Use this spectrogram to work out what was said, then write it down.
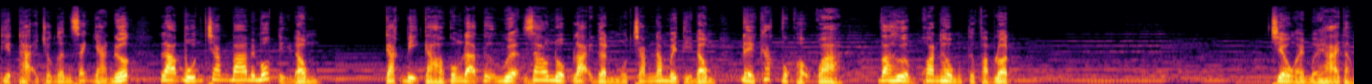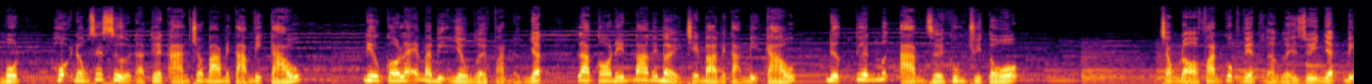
thiệt hại cho ngân sách nhà nước là 431 tỷ đồng. Các bị cáo cũng đã tự nguyện giao nộp lại gần 150 tỷ đồng để khắc phục hậu quả và hưởng khoan hồng từ pháp luật. Chiều ngày 12 tháng 1, hội đồng xét xử đã tuyên án cho 38 bị cáo. Điều có lẽ mà bị nhiều người phản ứng nhất là có đến 37 trên 38 bị cáo được tuyên mức án dưới khung truy tố. Trong đó Phan Quốc Việt là người duy nhất bị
